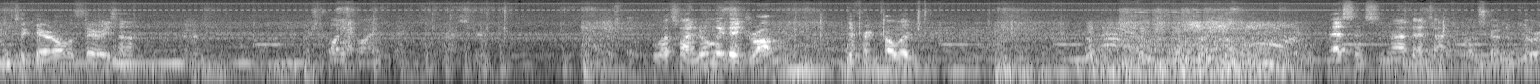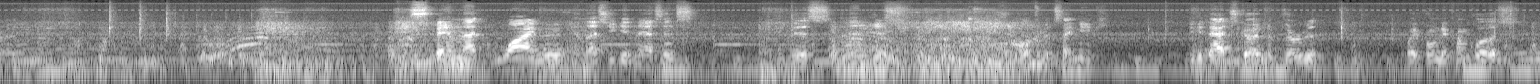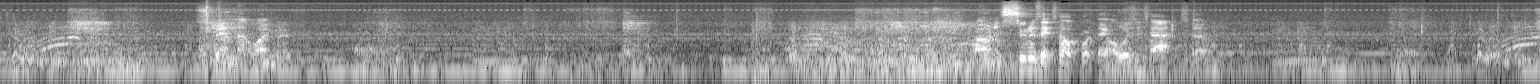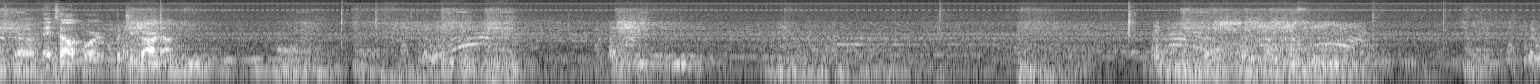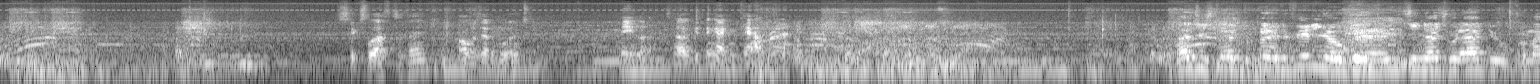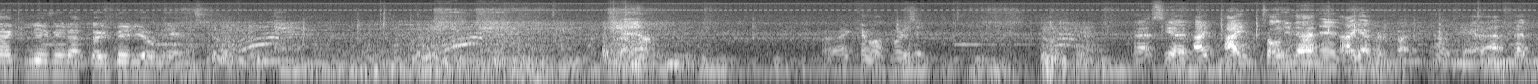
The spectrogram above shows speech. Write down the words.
They took care of all the fairies, huh? Mm-hmm. There's 20 flying things. Well, that's fine. Normally they drop different colored essence. Not that time. Let's go to Absora. spam that Y move unless you get an essence this, and then just use ultimate technique. You get that, just go ahead and observe it. Wait for him to come close. Spam that Y move. Oh, and as soon as they teleport, they always attack, so. So they teleport, put your guard up. Six left, I think. Oh, was that a blue? Eight left. Oh, good thing I can count, right? I just like to play the video games, and that's what I do for my living. I play video games. Damn. Alright, come on, where is it? See, I, I, told you that, and I got ripped by it. Okay, that, that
